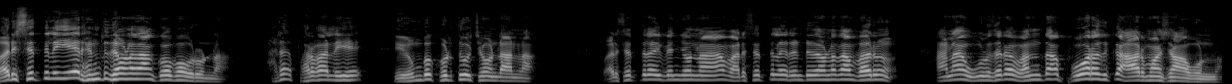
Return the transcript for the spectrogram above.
வருஷத்துலேயே ரெண்டு தவணை தான் கோபம் வரும்னா. அட பரவாயில்லையே நீ ரொம்ப கொடுத்து வச்சவன்டான்னா. வருஷத்தில் இவன் வருஷத்தில் ரெண்டு தவணை தான் வரும். ஆனால் ஒரு தடவை வந்தால் போகிறதுக்கு ஆறு மாதம் ஆகும்னா.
